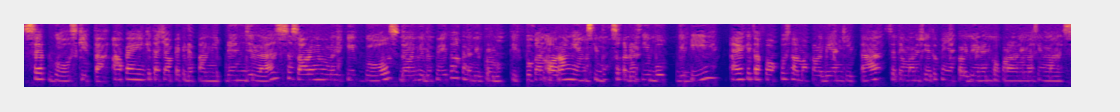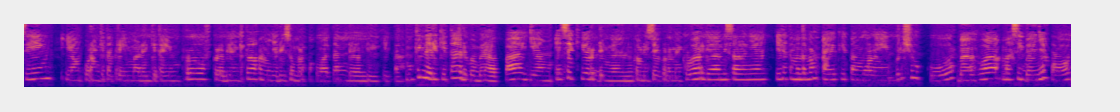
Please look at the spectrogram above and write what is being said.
set goals kita. Apa yang ingin kita capai ke depannya. Dan jelas, seseorang yang memiliki goals dalam hidupnya itu akan lebih produktif. Bukan orang yang sibuk sekedar sibuk. Jadi, ayo kita fokus sama kelebihan kita. Setiap manusia itu punya kelebihan dan kekurangan masing-masing. Yang kurang kita terima dan kita improve. Kelebihan kita akan menjadi sumber kekuatan dalam diri kita. Mungkin dari kita ada beberapa yang insecure dengan kondisi ekonomi keluarga misalnya. Jadi teman-teman, ayo kita mulai bersyukur bahwa masih banyak loh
